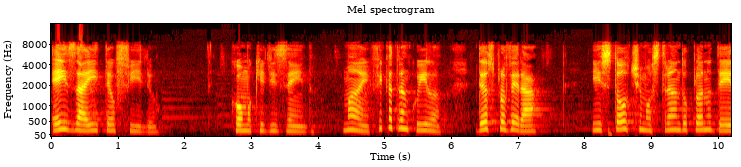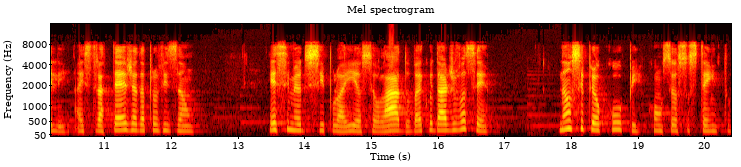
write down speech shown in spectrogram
eis aí teu filho. Como que dizendo: Mãe, fica tranquila, Deus proverá e estou te mostrando o plano dele, a estratégia da provisão. Esse meu discípulo aí ao seu lado vai cuidar de você. Não se preocupe com o seu sustento,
